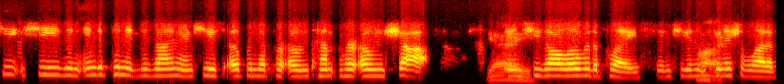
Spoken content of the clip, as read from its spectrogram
She she's an independent designer, and she's opened up her own com- her own shop, and she's all over the place. And she doesn't Right. finish a lot of.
